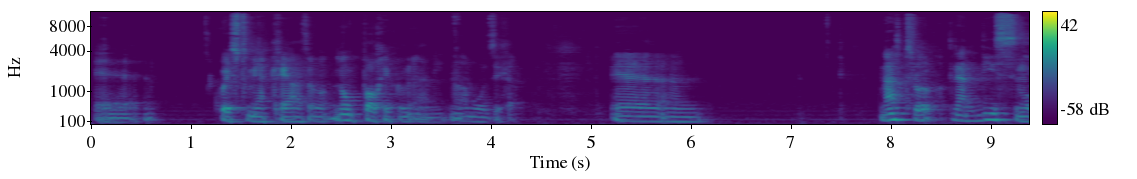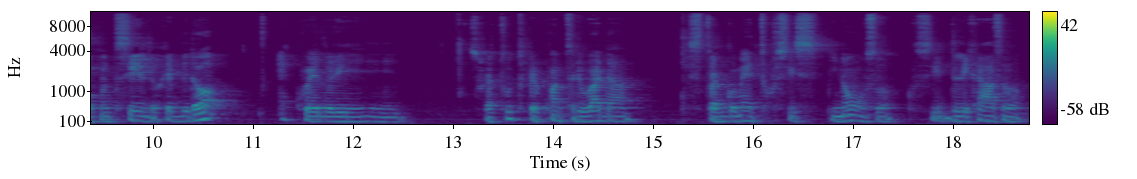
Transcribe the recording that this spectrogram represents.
eh, questo mi ha creato non pochi problemi nella musica. Eh, un altro grandissimo consiglio che vi do è quello di, soprattutto per quanto riguarda questo argomento così spinoso, così delicato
